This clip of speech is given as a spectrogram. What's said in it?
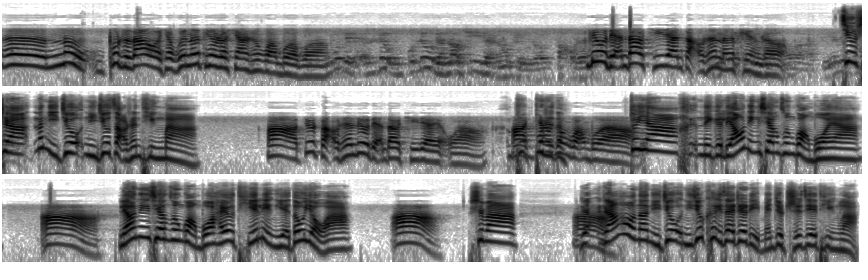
嗯，那我不知道啊，小葵能听着乡村广播不？六点到七点能听着早上。六点到七点早晨能听着就是啊，那你就你就早晨听吧。啊，就早晨六点到七点有啊啊，不不知道乡村广播啊？对呀，那个辽宁乡村广播呀，啊辽宁乡村广播还有铁岭也都有啊，啊是吧？然啊然后呢，你就你就可以在这里面就直接听了。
